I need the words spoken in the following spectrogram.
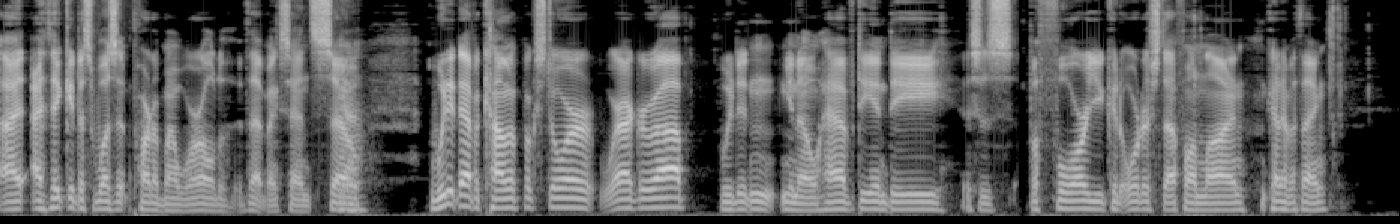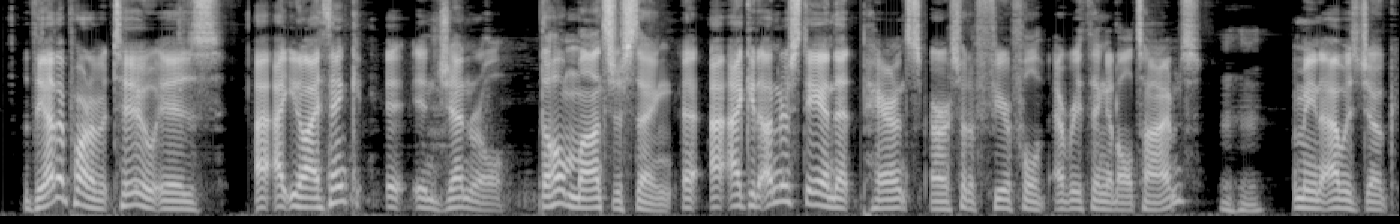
I, I think it just wasn't part of my world, if that makes sense. So Yeah. we didn't have a comic book store where I grew up. We didn't, you know, have D and D. This is before you could order stuff online, kind of a thing. The other part of it too is, I, I you know, I think in general, the whole monsters thing. uh, I, I could understand that parents are sort of fearful of everything at all times. Mhm. I mean, I always joke,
